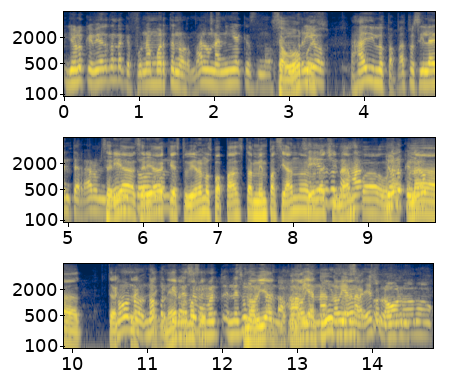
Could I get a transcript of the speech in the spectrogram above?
yo lo que vi es que fue una muerte normal, una niña que no sé, Se en ahogó, un río. pues. Ajá, y los papás pues sí la enterraron bien Sería, todo, sería que estuvieran los papás también paseando Sí, en una chinampa, Yo una, lo que una tra- No, no, no, porque en ese no sé. momento, en ese no momento había, no, no había na- no había nada de eso. No, no, no. Yo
